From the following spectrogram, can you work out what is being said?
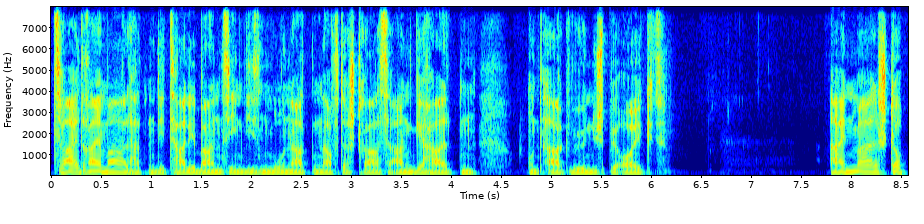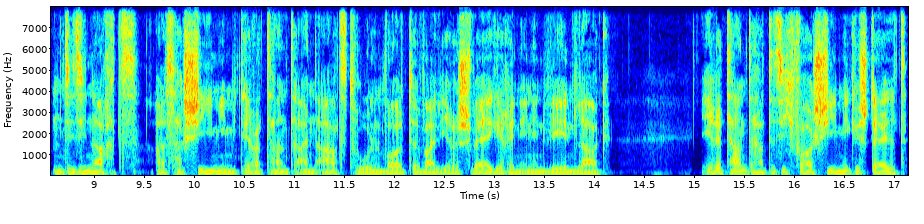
Zwei, dreimal hatten die Taliban sie in diesen Monaten auf der Straße angehalten und argwöhnisch beäugt. Einmal stoppten sie sie nachts, als Hashimi mit ihrer Tante einen Arzt holen wollte, weil ihre Schwägerin in den Wehen lag. Ihre Tante hatte sich vor Hashimi gestellt,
